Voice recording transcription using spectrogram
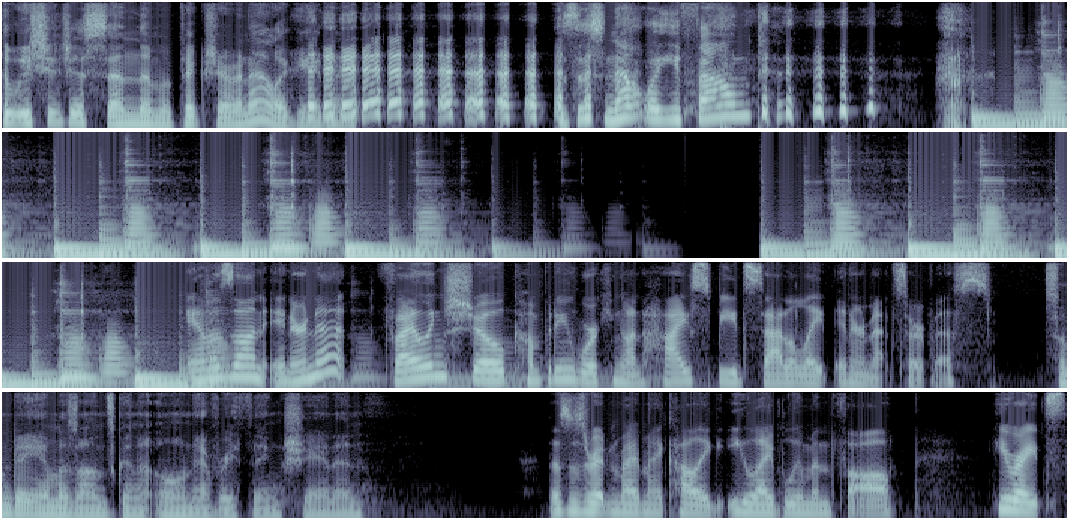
we should just send them a picture of an alligator? Is this not what you found? Amazon Internet? Filings show company working on high speed satellite internet service. Someday Amazon's going to own everything, Shannon. This was written by my colleague Eli Blumenthal. He writes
